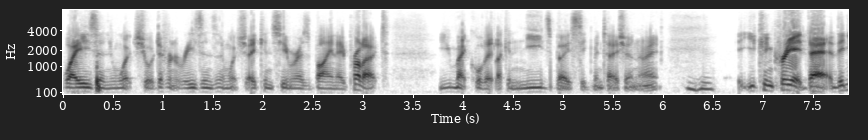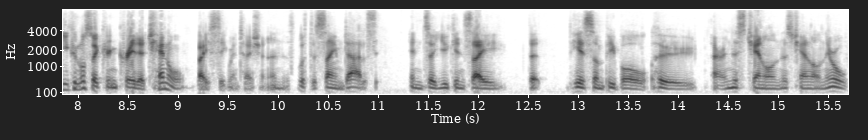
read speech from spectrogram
ways in which or different reasons in which a consumer is buying a product, you might call that like a needs-based segmentation, right? Mm-hmm. You can create that, and then you can also can create a channel-based segmentation and with the same data set. And so you can say that here's some people who are in this channel and this channel, and they're all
